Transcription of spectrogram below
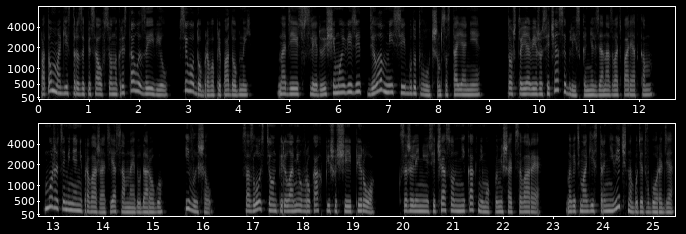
Потом магистр записал все на кристалл и заявил «Всего доброго, преподобный». Надеюсь, в следующий мой визит дела в миссии будут в лучшем состоянии. То, что я вижу сейчас, и близко нельзя назвать порядком. Можете меня не провожать, я сам найду дорогу». И вышел. Со злости он переломил в руках пишущее перо. К сожалению, сейчас он никак не мог помешать Саваре. Но ведь магистр не вечно будет в городе.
